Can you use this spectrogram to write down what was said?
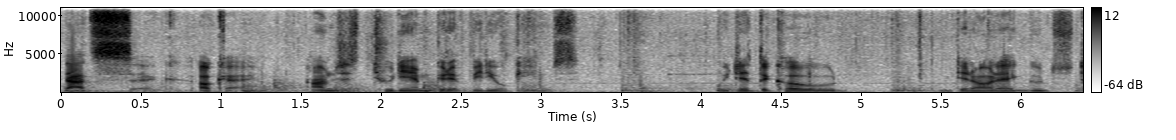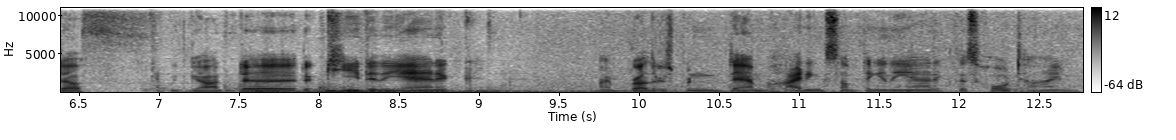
That's sick. Okay. I'm just too damn good at video games. We did the code. We did all that good stuff. We got the, the key to the attic. My brother's been damn hiding something in the attic this whole time.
